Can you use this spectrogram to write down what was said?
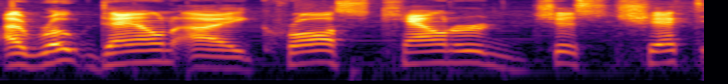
I wrote down, I cross-countered, just checked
